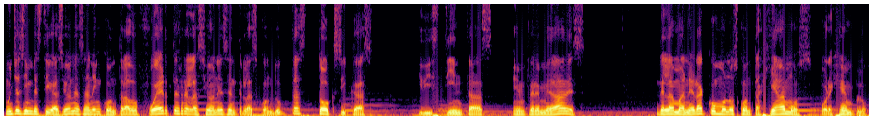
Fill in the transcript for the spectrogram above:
Muchas investigaciones han encontrado fuertes relaciones entre las conductas tóxicas y distintas enfermedades. De la manera como nos contagiamos, por ejemplo,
